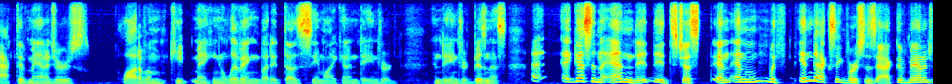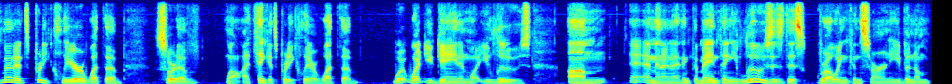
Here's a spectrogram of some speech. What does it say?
active managers, a lot of them keep making a living, but it does seem like an endangered, endangered business. I, I guess in the end, it, it's just and and with indexing versus active management, it's pretty clear what the sort of well, I think it's pretty clear what the what, what you gain and what you lose. Um, I mean, and I think the main thing you lose is this growing concern, even um,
